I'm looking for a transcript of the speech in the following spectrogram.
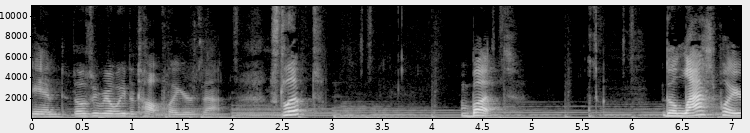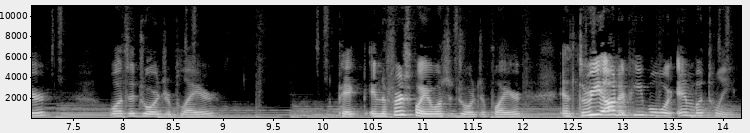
And those are really the top players that slipped. But the last player was a Georgia player picked, and the first player was a Georgia player, and three other people were in between.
